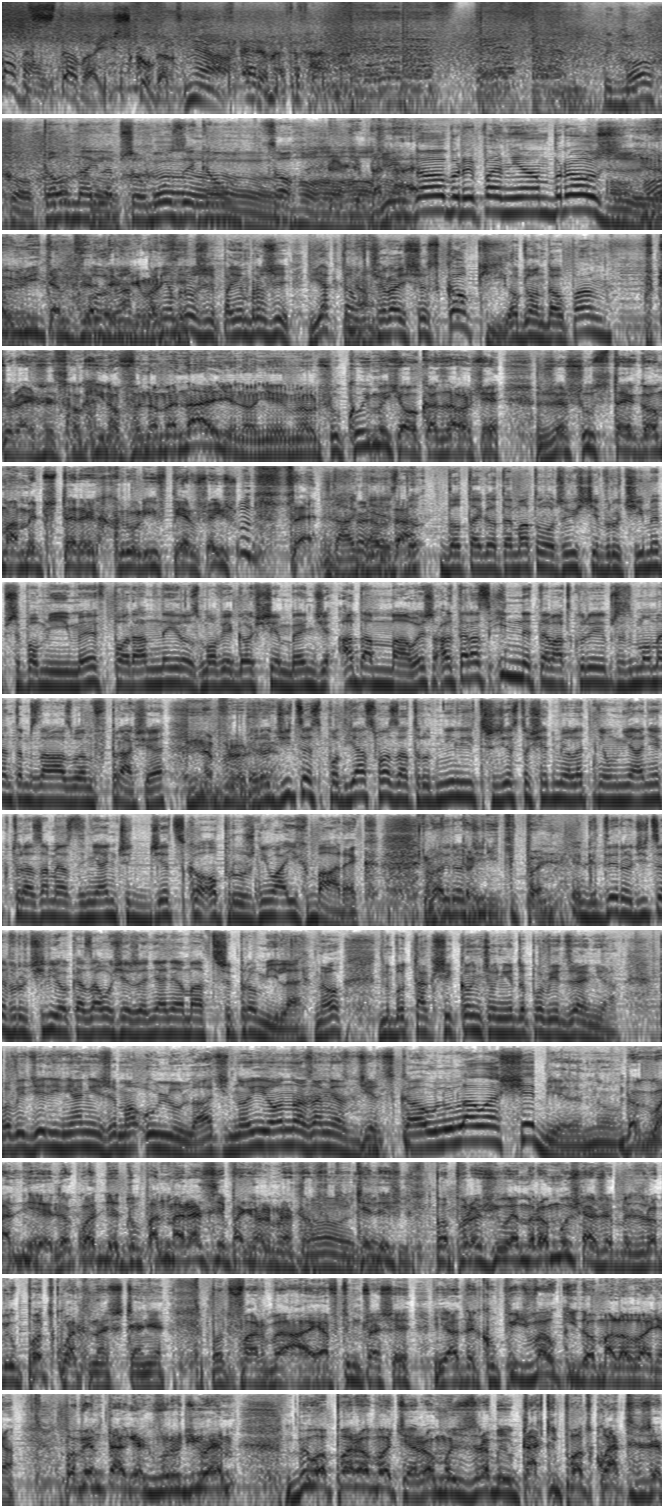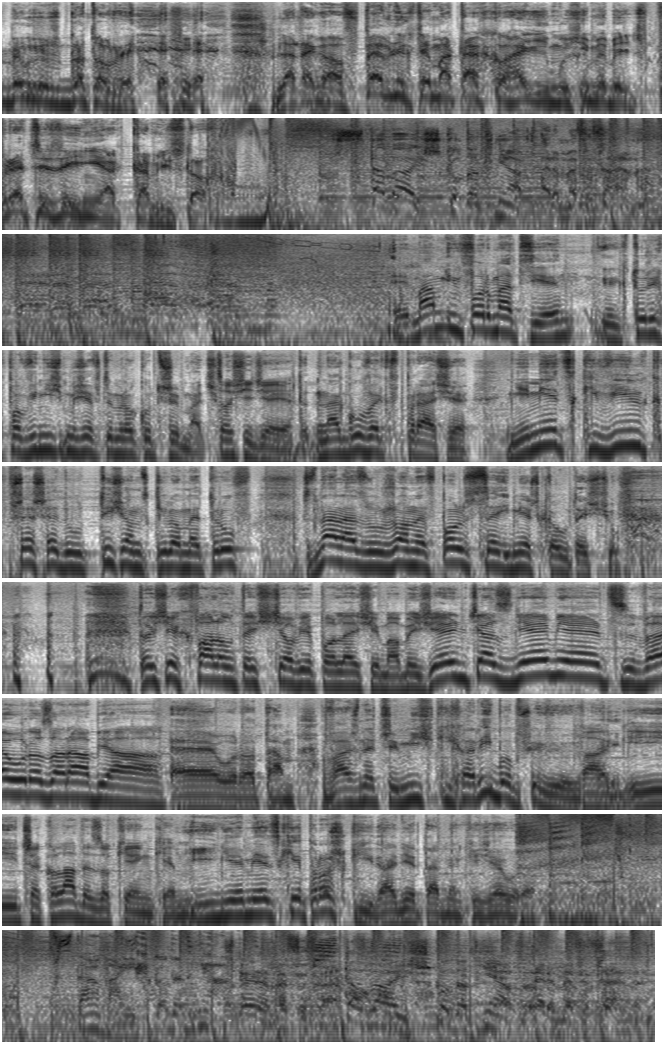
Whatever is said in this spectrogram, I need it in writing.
Wstawaj, Wstawaj, szkoda dnia w RMF FM. Ho, ho, Tą ho, najlepszą ho. muzyką. Co ho, ho, ho. Dzień dobry, panie Ambroży. O, witam serdecznie, Panie. Ambroży, panie Ambroży, jak tam No. wczorajsze skoki? Oglądał pan? Wczorajsze skoki, no fenomenalnie, no nie oszukujmy się, okazało się, że szóstego mamy czterech króli w pierwszej szóstce. Tak jest. prawda? Do, do tego tematu oczywiście wrócimy. Przypomnijmy, w porannej rozmowie gościem będzie Adam Małysz, ale teraz inny temat, który przez momentem znalazłem w prasie. No proszę. Rodzice z Podjasła zatrudnili 37-letnią nianię, która zamiast niańczyć dziecko opróżniła ich barek. Gdy, rodzi-. Gdy rodzice wrócili, okazało się, że niania ma 3 promile. No, no bo tak się kończą niedopowiedzenia. Powiedzieli niani, że ma ululać, no i ona zamiast dziecka ululała siebie, no. Dokładnie, dokładnie, tu pan ma rację, panie Olbratowski. O, Kiedyś dzięki. poprosiłem Romusia, żeby zrobił podkład na ścianie pod farbę, a ja w tym czasie jadę kupić wałki do malowania. Powiem tak, jak wróciłem, było po robocie. Romuś zrobił taki podkład, że był już gotowy. Dlatego w pewnych tematach, kochani, musimy być precyzyjni jak Kamil Stoch. Wstawaj, szkoda dnia w RMF FM. E, mam informacje, e, których powinniśmy się w tym roku trzymać. Co się dzieje? Nagłówek w prasie. Niemiecki wilk przeszedł tysiąc kilometrów, znalazł żonę w Polsce i mieszka u teściów. To się chwalą teściowie po lesie. Mamy zięcia z Niemiec, w euro zarabia. Euro tam. Ważne, czy miśki Haribo przywiózł. Tak, i czekoladę z okienkiem. I niemieckie proszki, a nie tam jakieś euro. Wstawaj, szkoda dnia. Wstawaj, szkoda dnia w RMF FM.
